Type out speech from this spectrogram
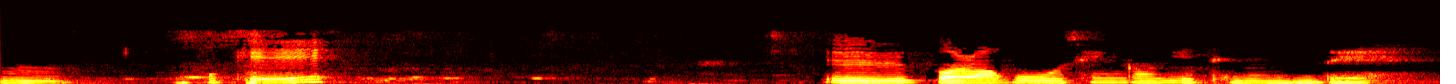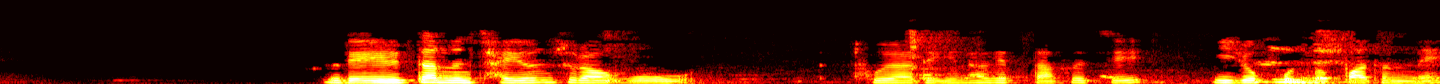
음 오케이 일 거라고 생각이 드는데 그래 일단은 자연수라고 둬야 되긴 하겠다 그지? 이 조건도 네. 빠졌네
